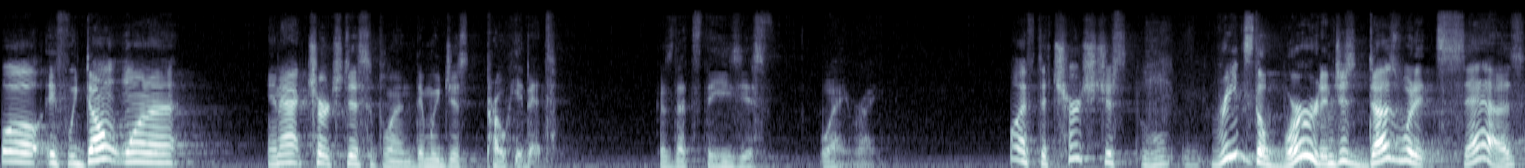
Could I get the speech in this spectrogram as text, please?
Well, if we don't want to enact church discipline, then we just prohibit, because that's the easiest way, right? Well, if the church just l- reads the word and just does what it says,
